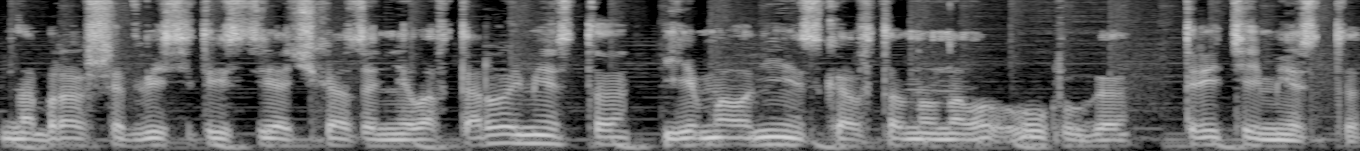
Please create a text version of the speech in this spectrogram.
набравшая 233 очка, заняла второе место. Ямало-Ненецкого автономного округа третье место.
